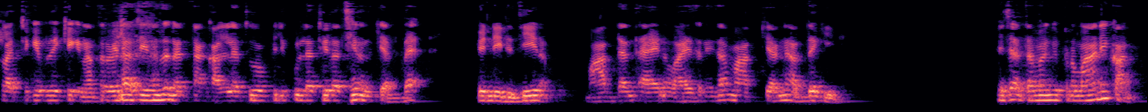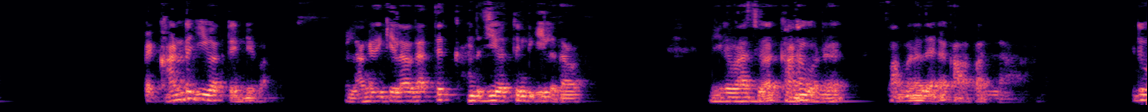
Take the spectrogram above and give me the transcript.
ක්ලච් එකේ බ්‍රේක් එක නතර වෙලා තියෙනද නැත්නම් කල්ැතුව පිළිකුල් ඇති වෙලා තියෙනද කියන්න බෑ. වෙන්න ඉඩ තියෙනවා. මාත් දැන් තැයෙන වයස නිසා මාත් කියන්නේ අද්දකීම. එනිසා තමන්ගේ ප්‍රමාණය කන්න. ඒ ඛණ්ඩ ජීවත් වෙන්න එපා. ළඟදී කියලා ගත්තෙත් ඛණ්ඩ ජීවත් වෙන්න කියලා තව. ඊට පස්සේ කනකොට පමන දැන කාපල්ලා. ඉතින්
